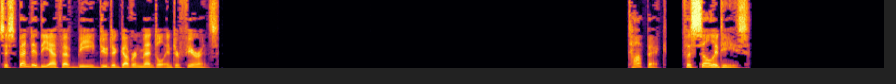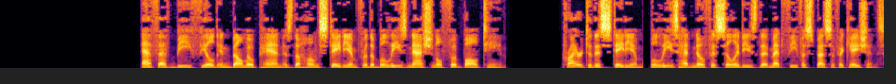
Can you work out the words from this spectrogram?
suspended the FFB due to governmental interference. Facilities FFB Field in Belmopan is the home stadium for the Belize national football team. Prior to this stadium, Belize had no facilities that met FIFA specifications.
